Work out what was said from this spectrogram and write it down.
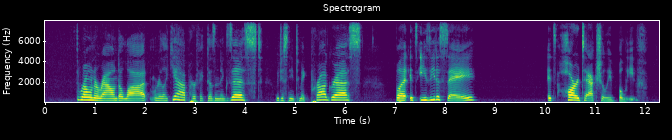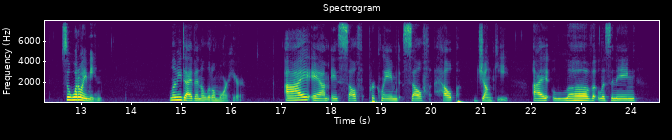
thrown around a lot. We're like, yeah, perfect doesn't exist. We just need to make progress. But it's easy to say, it's hard to actually believe. So, what do I mean? Let me dive in a little more here. I am a self proclaimed self help junkie. I love listening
